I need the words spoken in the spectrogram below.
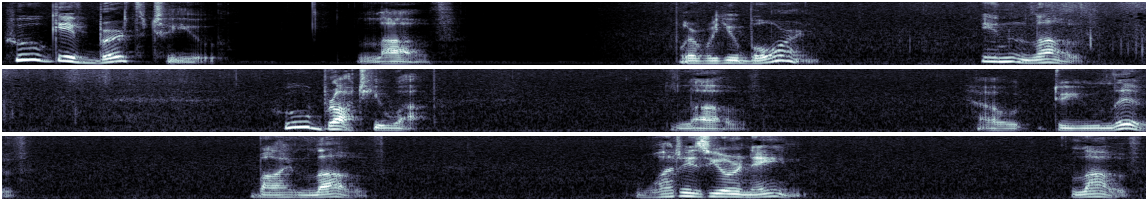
Who gave birth to you? Love. Where were you born? In love. Who brought you up? Love. How do you live? By love. What is your name? Love.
